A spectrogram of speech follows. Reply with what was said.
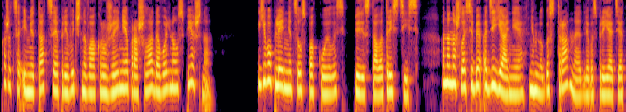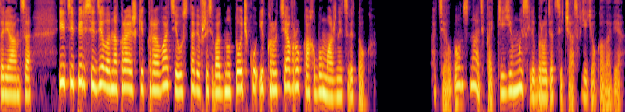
Кажется, имитация привычного окружения прошла довольно успешно. Его пленница успокоилась, перестала трястись. Она нашла себе одеяние, немного странное для восприятия тарианца, и теперь сидела на краешке кровати, уставившись в одну точку и крутя в руках бумажный цветок. Хотел бы он знать, какие мысли бродят сейчас в ее голове.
